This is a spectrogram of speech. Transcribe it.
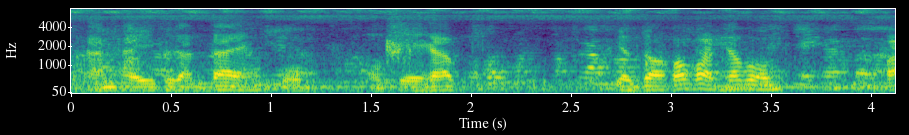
อาหารไทยสุดานใต้ครับผม โอเคครับ เดี๋ยวต่อเขาก่อนครับผม ไป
